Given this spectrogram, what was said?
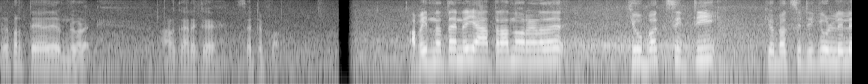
ഒരു പ്രത്യേകതയുണ്ട് ഇവിടെ. ആൾക്കാരൊക്കെ സെറ്റപ്പാണ് അപ്പോൾ ഇന്നത്തെ എന്റെ യാത്ര എന്ന് പറയുന്നത് ക്യൂബക് സിറ്റി ക്യൂബക് സിറ്റിക്കുള്ളിൽ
